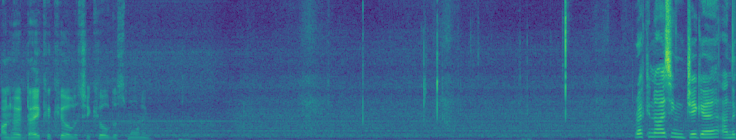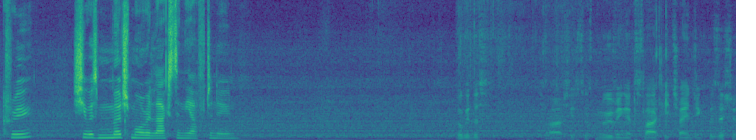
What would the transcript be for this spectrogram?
on her duiker kill that she killed this morning. Recognizing Jigger and the crew, she was much more relaxed in the afternoon. Look at this. Uh, she's just moving it slightly, changing position.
